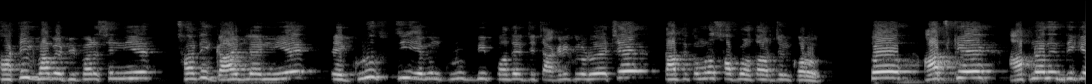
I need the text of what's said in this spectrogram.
সঠিকভাবে প্রিপারেশন নিয়ে, সঠিক গাইডলাইন নিয়ে এই গ্রুপ সি এবং গ্রুপ ডি পদের যে চাকরিগুলো রয়েছে, তাতে তোমরা সফলতা অর্জন করো। তো আজকে আপনাদের দিকে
